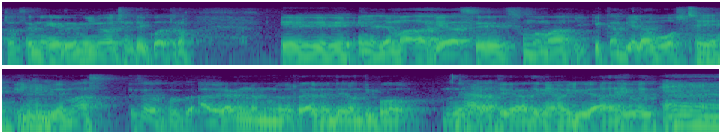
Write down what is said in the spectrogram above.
Schwarzenegger de 1984, eh, en la llamada que hace su mamá y que cambia la voz Sí. y, demás, o sea, a ver, realmente era un tipo, una Claro. estratega, tenía habilidades y vos "Ah".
